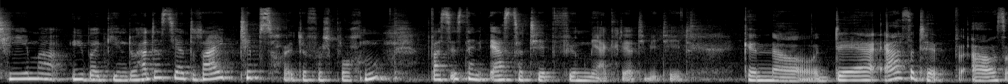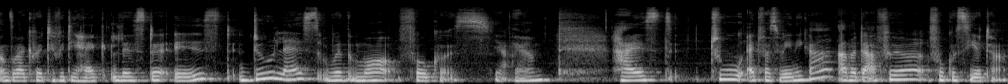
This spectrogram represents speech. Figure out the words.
Thema übergehen. Du hattest ja drei Tipps heute versprochen. Was ist dein erster Tipp für mehr Kreativität? Genau, der erste Tipp aus unserer Creativity Hack Liste ist Do less with more focus. Ja. ja. Heißt, tu etwas weniger, aber dafür fokussierter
